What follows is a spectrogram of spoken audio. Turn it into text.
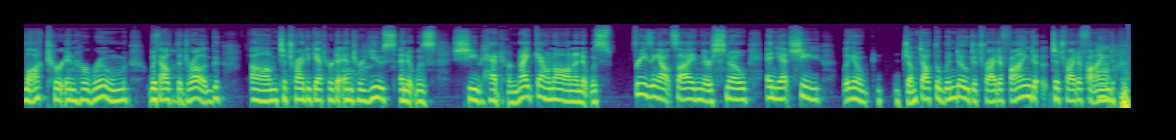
locked her in her room without the drug um, to try to get her to end her use and it was she had her nightgown on and it was freezing outside and there's snow and yet she you know jumped out the window to try to find to try to find oh.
